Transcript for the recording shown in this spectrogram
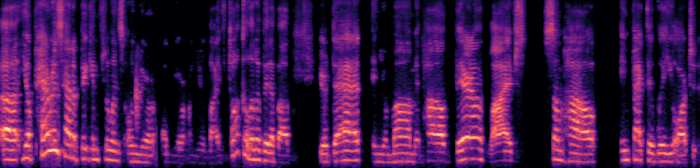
Uh, your parents had a big influence on your on your on your life. Talk a little bit about your dad and your mom and how their lives somehow impacted where you are today.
